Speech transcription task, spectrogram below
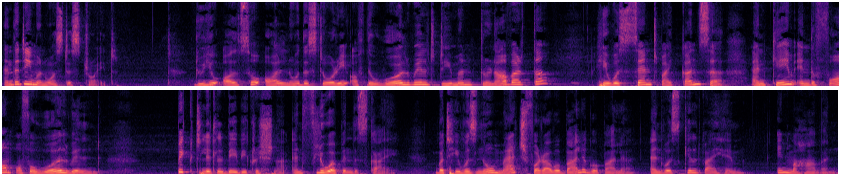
and the demon was destroyed. Do you also all know the story of the whirlwind demon Trinavarta? He was sent by Kansa and came in the form of a whirlwind picked little baby Krishna and flew up in the sky. But he was no match for our Balagopala and was killed by him in Mahavan.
